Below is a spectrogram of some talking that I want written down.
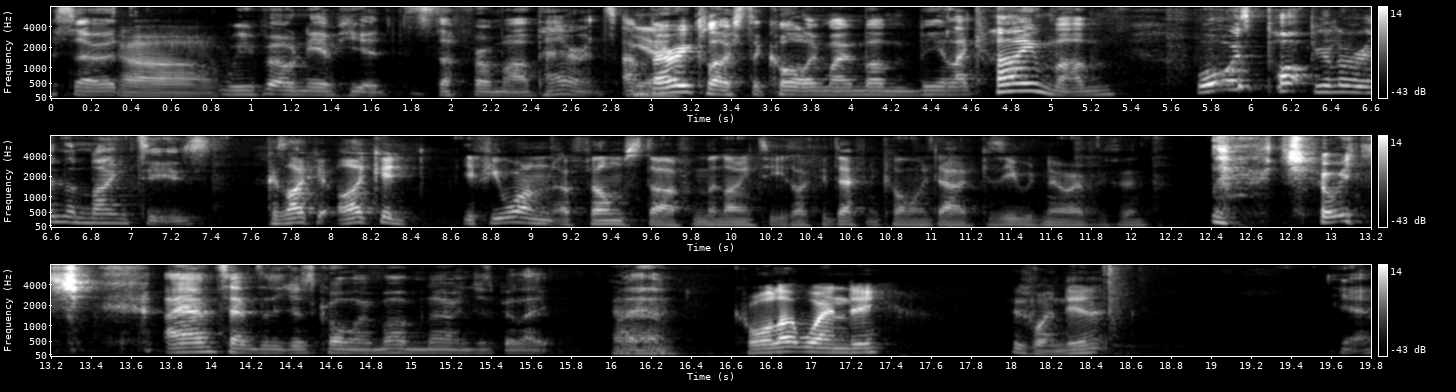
So Oh. we've only heard stuff from our parents. I'm Yeah. very close to calling my mum and being like, hi, mum. What was popular in the 90s? Because I could, I could, if you want a film star from the '90s, I could definitely call my dad because he would know everything. Which I am tempted to just call my mum now and just be like, oh, yeah. Um, Call up Wendy. Who's Wendy in it? yeah.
